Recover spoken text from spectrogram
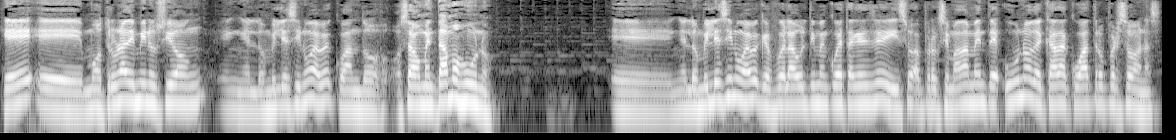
que eh, mostró una disminución en el 2019 cuando, o sea, aumentamos uno eh, en el 2019, que fue la última encuesta que se hizo, aproximadamente uno de cada cuatro personas,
